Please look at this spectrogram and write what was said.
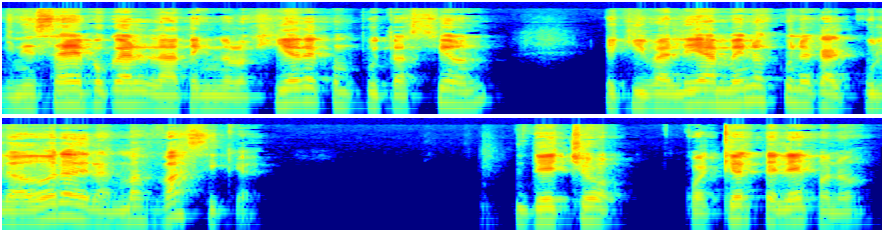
En esa época la tecnología de computación equivalía a menos que una calculadora de las más básicas. De hecho, cualquier teléfono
